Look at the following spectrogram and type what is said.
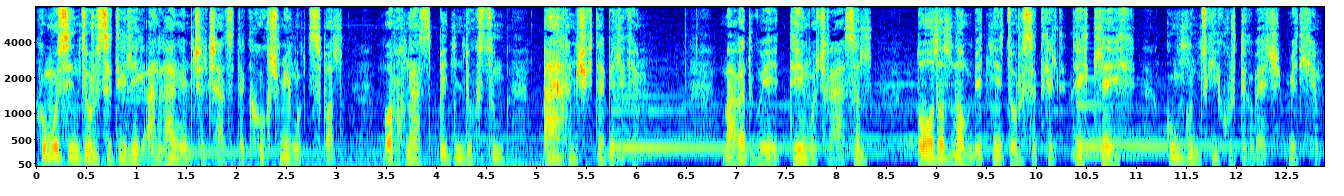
Хүмүүсийн зүрх сэтгэлийг ангаан эмчилж чаддаг хөгжмийн өвдөс бол Бурханаас бидэнд өгсөн гайхамшигтай бэлэг юм. Магадгүй тийм учраас л дуулал ном бидний зүрх сэтгэлд тэгтлээ их гүн гүнзгий хүрдэг байж мэдх юм.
